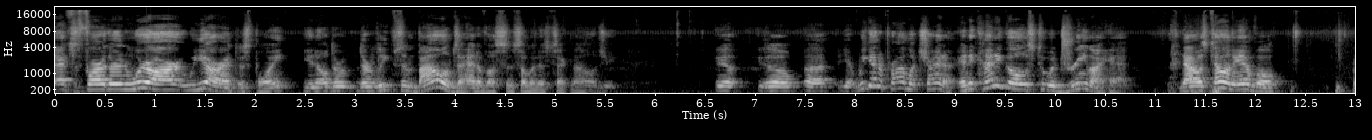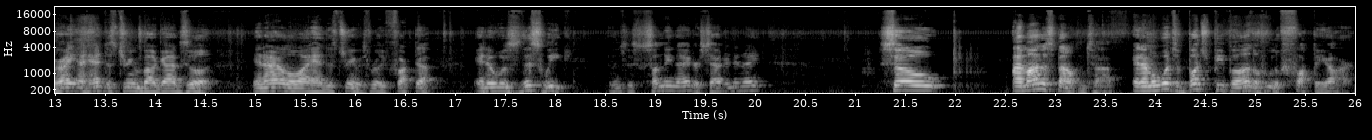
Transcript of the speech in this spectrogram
that's farther than we are. We are at this point. You know, they're they're leaps and bounds ahead of us in some of this technology. You know, you know uh, yeah, we got a problem with China, and it kind of goes to a dream I had. Now I was telling Anvil, right? I had this dream about Godzilla, and I don't know why I had this dream. It's really fucked up, and it was this week. It was this Sunday night or Saturday night. So I'm on this mountaintop, and I'm with a bunch of people. I don't know who the fuck they are.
